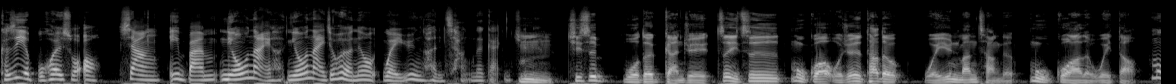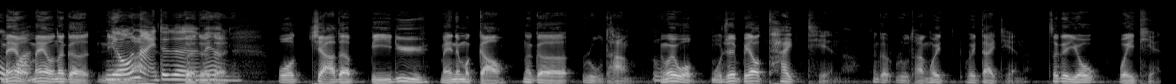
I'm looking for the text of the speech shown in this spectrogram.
可是也不会说哦，像一般牛奶，牛奶就会有那种尾韵很长的感觉。嗯，其实我的感觉这一次木瓜，我觉得它的尾韵蛮长的，木瓜的味道，没有没有那个牛奶，牛奶对对对对对，我加的比率没那么高，那个乳糖，因为我我觉得不要太甜了，那个乳糖会会带甜了，这个有微甜，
